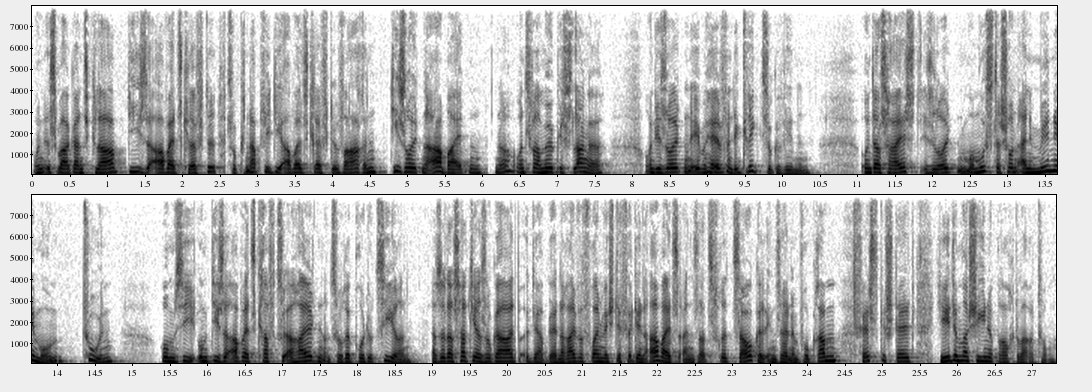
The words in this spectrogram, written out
Und es war ganz klar, diese Arbeitskräfte, so knapp wie die Arbeitskräfte waren, die sollten arbeiten. Ne? Und zwar möglichst lange. Und die sollten eben helfen, den Krieg zu gewinnen. Und das heißt, sie sollten, man muss da schon ein Minimum tun, um sie, um diese Arbeitskraft zu erhalten und zu reproduzieren. Also das hat ja sogar der Generalbevollmächtigte für den Arbeitsansatz Fritz Saukel in seinem Programm festgestellt, jede Maschine braucht Wartung.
